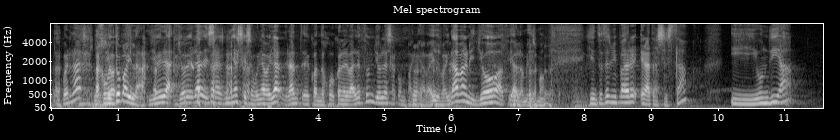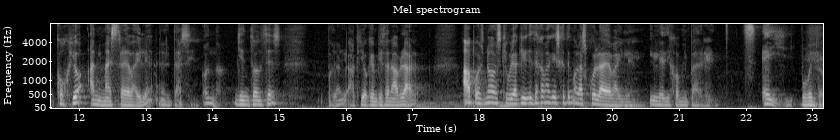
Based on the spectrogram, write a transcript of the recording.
¿te acuerdas? La Pues juventud yo- baila. Yo era, yo era de esas niñas que se ponía a bailar delante de cuando juego con el ballet Zoom, yo les acompañaba. Ellos bailaban y yo hacía lo mismo. Y entonces mi padre era taxista y un día cogió a mi maestra de baile en el taxi. Anda. Y entonces, pues aquello que empiezan a hablar, ah, pues no, es que voy aquí, déjame aquí, es que tengo la escuela de baile. Y le dijo a mi padre, hey, Momento.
